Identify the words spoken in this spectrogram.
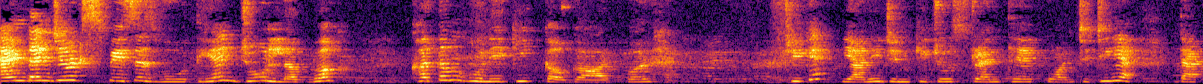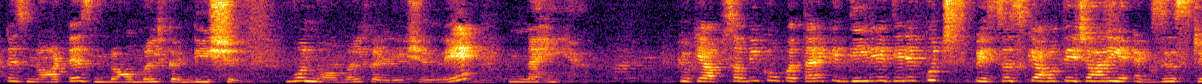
endangered species वो होती हैं, जो लगभग खत्म होने की कगार पर है। ठीक है? यानी जिनकी जो स्ट्रेंथ है क्वांटिटी है that is not is normal condition वो नॉर्मल कंडीशन में नहीं है। क्योंकि आप सभी को पता है कि धीरे धीरे कुछ स्पेसेस क्या होती जा रही है? एग्जिस्ट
